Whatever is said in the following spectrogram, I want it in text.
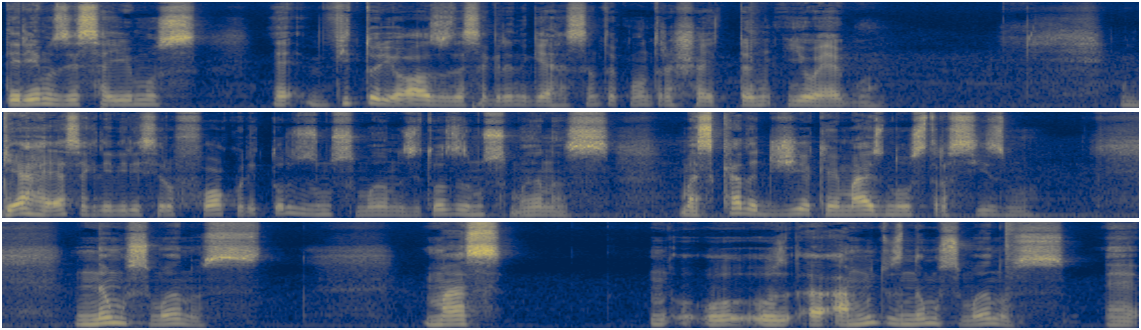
teremos de sairmos é, vitoriosos dessa grande guerra santa contra Shaitan e o ego. Guerra essa que deveria ser o foco de todos os muçulmanos e todas as muçulmanas, mas cada dia cai mais no ostracismo. Não muçulmanos, mas há muitos não muçulmanos é,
